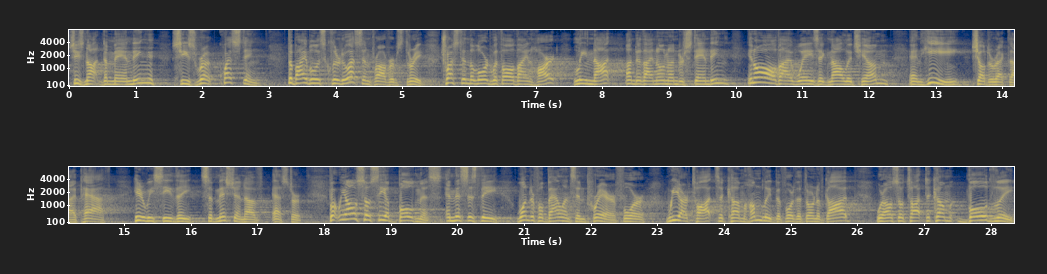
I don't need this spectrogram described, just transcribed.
She's not demanding, she's requesting. The Bible is clear to us in Proverbs 3 Trust in the Lord with all thine heart, lean not unto thine own understanding. In all thy ways acknowledge him, and he shall direct thy path. Here we see the submission of Esther. But we also see a boldness, and this is the wonderful balance in prayer, for we are taught to come humbly before the throne of God. We're also taught to come boldly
